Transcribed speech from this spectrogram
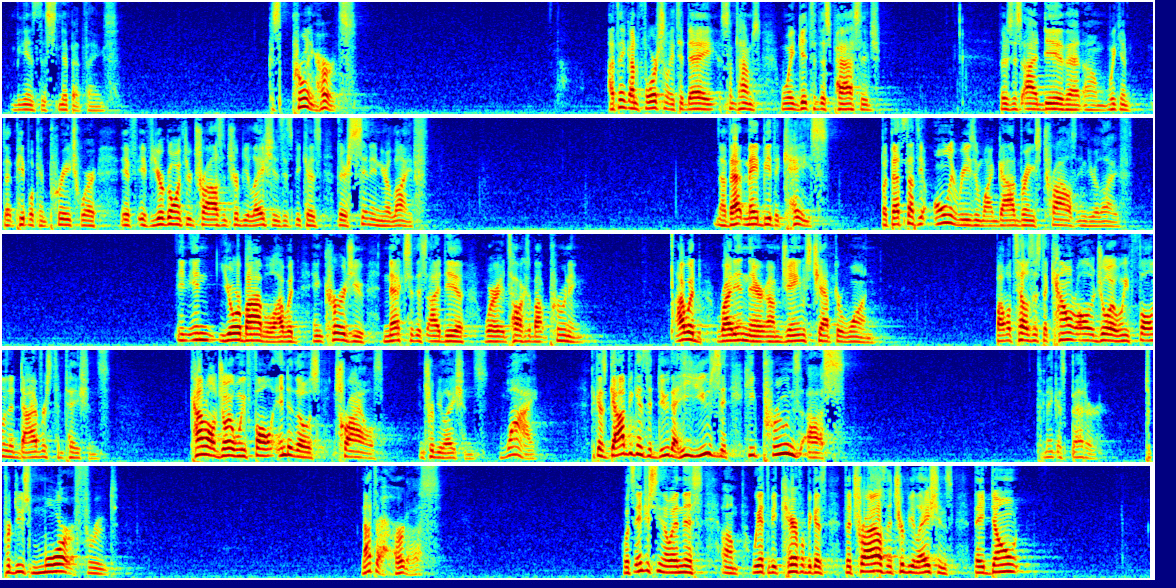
and begins to snip at things. Because pruning hurts. I think, unfortunately, today, sometimes when we get to this passage, there's this idea that um, we can that people can preach where if, if you're going through trials and tribulations, it's because there's sin in your life. Now, that may be the case, but that's not the only reason why God brings trials into your life. In, in your Bible, I would encourage you next to this idea where it talks about pruning. I would write in there um, James chapter 1. Bible tells us to count all joy when we fall into diverse temptations. Count all joy when we fall into those trials and tribulations. Why? Because God begins to do that. He uses it, He prunes us to make us better, to produce more fruit, not to hurt us. What's interesting, though, in this, um, we have to be careful because the trials, the tribulations, they don't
